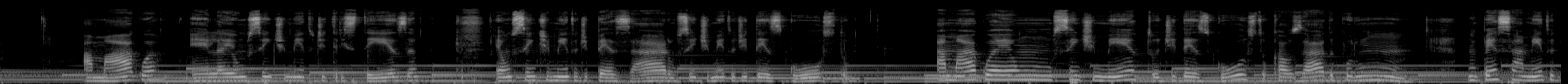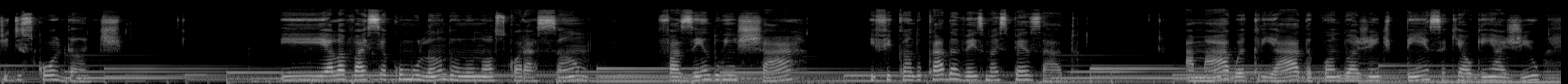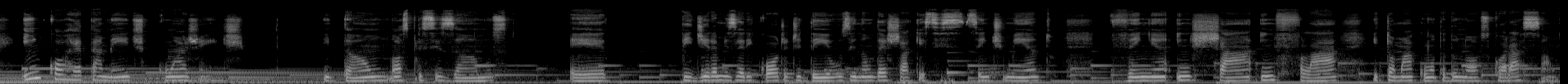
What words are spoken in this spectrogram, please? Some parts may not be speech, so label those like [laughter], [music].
A mágoa, ela é um sentimento de tristeza, é um sentimento de pesar, um sentimento de desgosto. A mágoa é um sentimento de desgosto causado por um, um pensamento de discordante. E ela vai se acumulando no nosso coração, fazendo inchar e ficando cada vez mais pesado. A mágoa é criada quando a gente pensa que alguém agiu incorretamente com a gente. Então, nós precisamos é, pedir a misericórdia de Deus e não deixar que esse sentimento venha inchar, inflar e tomar conta do nosso coração.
